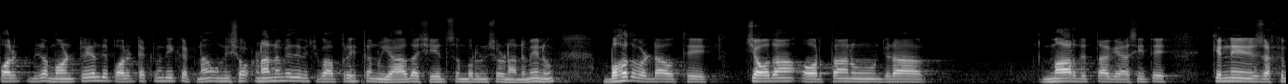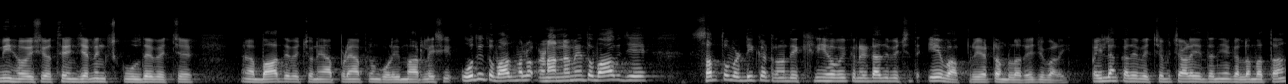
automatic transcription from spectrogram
ਪੋਲੀ- ਜਿਹੜਾ ਮੌਂਟਰੀਅਲ ਦੇ ਪੋਲੀਟੈਕਨਿਕ ਦੀ ਘਟਨਾ 1999 ਦੇ ਵਿੱਚ ਵਾਪਰੀ ਸੀ। ਤੁਹਾਨੂੰ ਯਾਦ ਆ 6 ਦਸੰਬਰ 1999 ਨੂੰ ਬਹੁਤ ਵੱਡਾ ਉੱਥੇ 14 ਔਰਤਾਂ ਨੂੰ ਜਿਹੜਾ ਮਾਰ ਦਿੱਤਾ ਗਿਆ ਸੀ ਤੇ ਕਿੰਨੇ ਜ਼ਖਮੀ ਹੋਏ ਸੀ ਉੱਥੇ ਇੰਜੀਨੀਅਰਿੰਗ ਸਕੂਲ ਦੇ ਵਿੱਚ ਬਾਅਦ ਦੇ ਵਿੱਚ ਉਹਨੇ ਆਪਣੇ ਆਪ ਨੂੰ ਗੋਲੀ ਮਾਰ ਲਈ ਸੀ। ਉਹਦੇ ਤੋਂ ਬਾਅਦ ਮਤਲਬ 99 ਤੋਂ ਬਾਅਦ ਜੇ ਸਭ ਤੋਂ ਵੱਡੀ ਘਟਨਾ ਦੇਖਣੀ ਹੋਵੇ ਕੈਨੇਡਾ ਦੇ ਵਿੱਚ ਤੇ ਇਹ ਵਾਪਰੀ ਆ ਟੰਬਲਰ ਰਿਜ ਵਾਲੀ ਪਹਿਲਾਂ ਕਦੇ ਵਿੱਚ ਵਿਚਾਲੇ ਇਦਾਂ ਦੀਆਂ ਗੱਲਾਂ ਬਾਤਾਂ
